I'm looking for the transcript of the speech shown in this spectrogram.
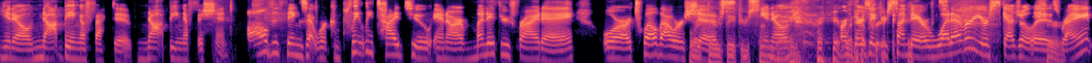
you know, not being effective, not being efficient, all the things that we're completely tied to in our Monday through Friday or our 12 hour shifts. Thursday through Sunday. You know, or Thursday through Sunday or whatever your schedule is, sure. right?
